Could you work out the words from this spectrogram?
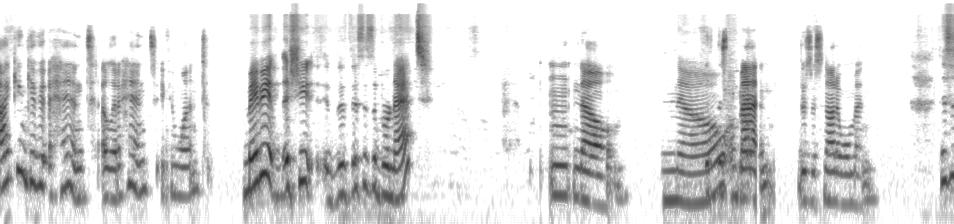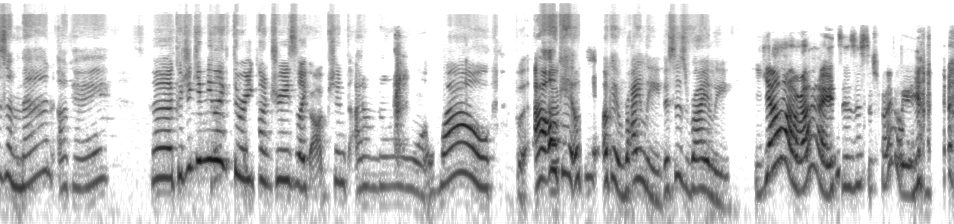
I can give you a hint, a little hint if you want. Maybe she this is a brunette? Mm, no. No. this is a man. This is not a woman. This is a man. Okay. Uh, could you give me like three countries like options? I don't know. Wow. But uh, okay, okay, okay. Riley. This is Riley. Yeah, right. This is Riley.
